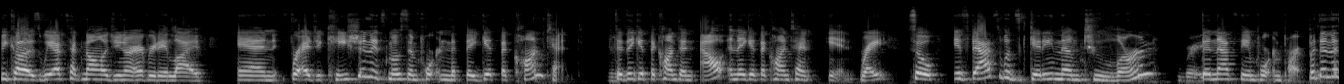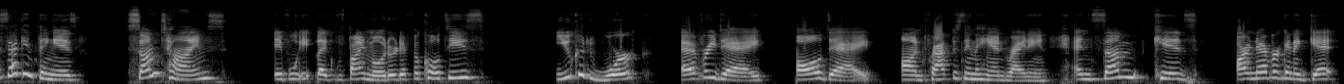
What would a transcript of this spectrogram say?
Because we have technology in our everyday life and for education, it's most important that they get the content. That they get the content out and they get the content in, right? So if that's what's getting them to learn, right then that's the important part. But then the second thing is sometimes if we like find motor difficulties, you could work every day, all day on practicing the handwriting. And some kids are never going to get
